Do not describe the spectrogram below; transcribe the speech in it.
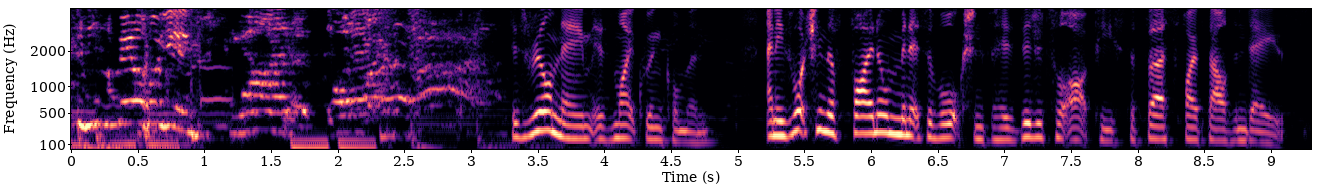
50 million! His real name is Mike Winkelmann, and he's watching the final minutes of auction for his digital art piece, The First 5,000 Days.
